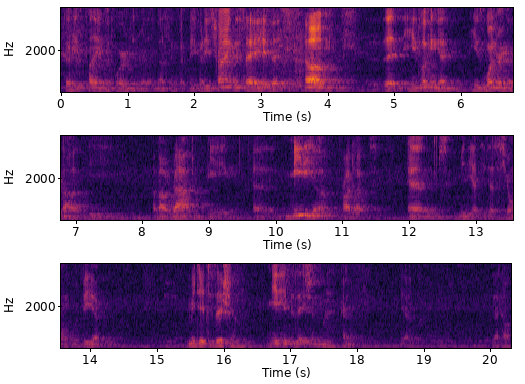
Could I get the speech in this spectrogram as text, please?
so he's playing with words and really messing with me, but he's trying to say that um, that he's looking at he's wondering about the about rap being a media product and mediatization would be a Médiatisation. mediatization Ouais. kind of yeah. Does that help?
